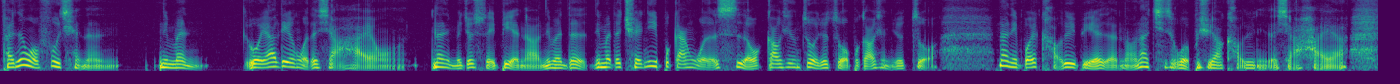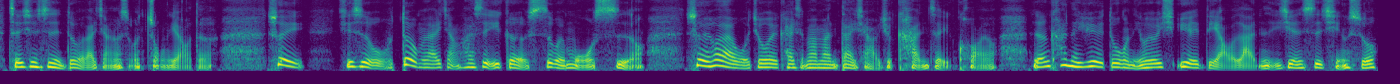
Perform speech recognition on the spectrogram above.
反正我付钱了，你们我要练我的小孩哦，那你们就随便了，你们的你们的权利不干我的事，我高兴做就做，不高兴就做。那你不会考虑别人哦？那其实我不需要考虑你的小孩啊。这些事情对我来讲有什么重要的？所以其实我对我们来讲，它是一个思维模式哦。所以后来我就会开始慢慢带小孩去看这一块哦。人看得越多，你会越了然一件事情：说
